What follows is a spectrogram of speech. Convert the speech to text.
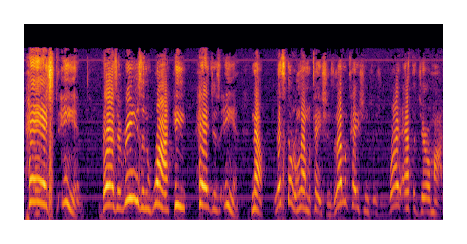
Hedged in. There's a reason why he hedges in. Now, let's go to Lamentations. Lamentations is right after Jeremiah.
